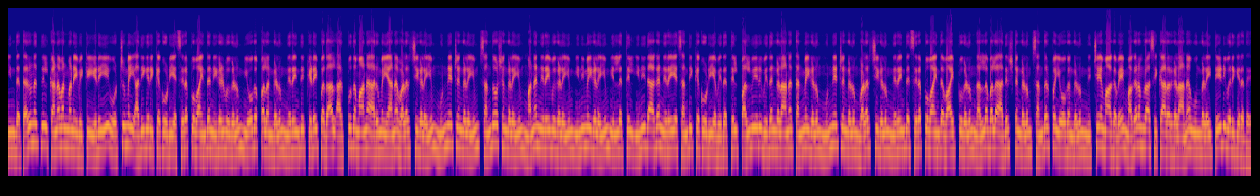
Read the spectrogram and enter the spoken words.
இந்த தருணத்தில் கணவன் மனைவிக்கு இடையே ஒற்றுமை அதிகரிக்கக்கூடிய சிறப்பு வாய்ந்த நிகழ்வுகளும் யோகப்பலன்களும் நிறைந்து கிடைப்பதால் அற்புதமான அருமையான வளர்ச்சிகளையும் முன்னேற்றங்களையும் சந்தோஷங்களையும் மன நிறைவுகளையும் இனிமைகளையும் இல்லத்தில் இனிதாக நிறைய சந்திக்கக்கூடிய விதத்தில் பல்வேறு விதங்களான தன்மைகளும் முன்னேற்றங்களும் வளர்ச்சிகளும் நிறைந்த சிறப்பு வாய்ந்த வாய்ப்புகளும் நல்லபல அதிர்ஷ்டங்களும் சந்தர்ப்ப யோகங்களும் நிச்சயமாகவே மகரம் ராசிக்காரர்களான உங்களை தேடி வருகிறது.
